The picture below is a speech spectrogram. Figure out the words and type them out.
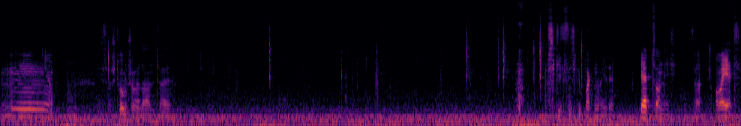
Mm, Ja. Hier ist der Strom schon wieder Anteil. Ich krieg's nicht gebacken heute. Jetzt auch nicht. So, aber jetzt.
